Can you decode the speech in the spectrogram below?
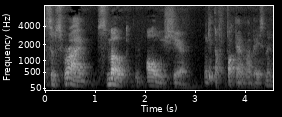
subscribe, smoke, and always share. And get the fuck out of my basement.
